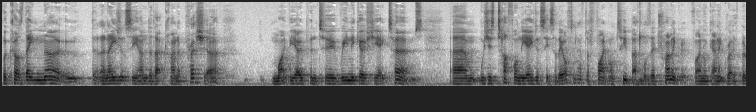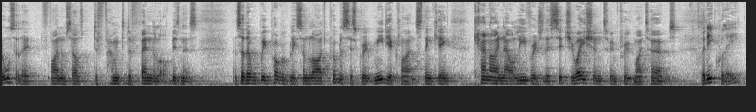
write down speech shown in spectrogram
because they know that an agency under that kind of pressure might be open to renegotiate terms, um, which is tough on the agency. So they often have to fight on two battles. They're trying to find organic growth, but also they find themselves def- having to defend a lot of business. And so there will be probably some large Publicis group media clients thinking, can I now leverage this situation to improve my terms? But equally,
